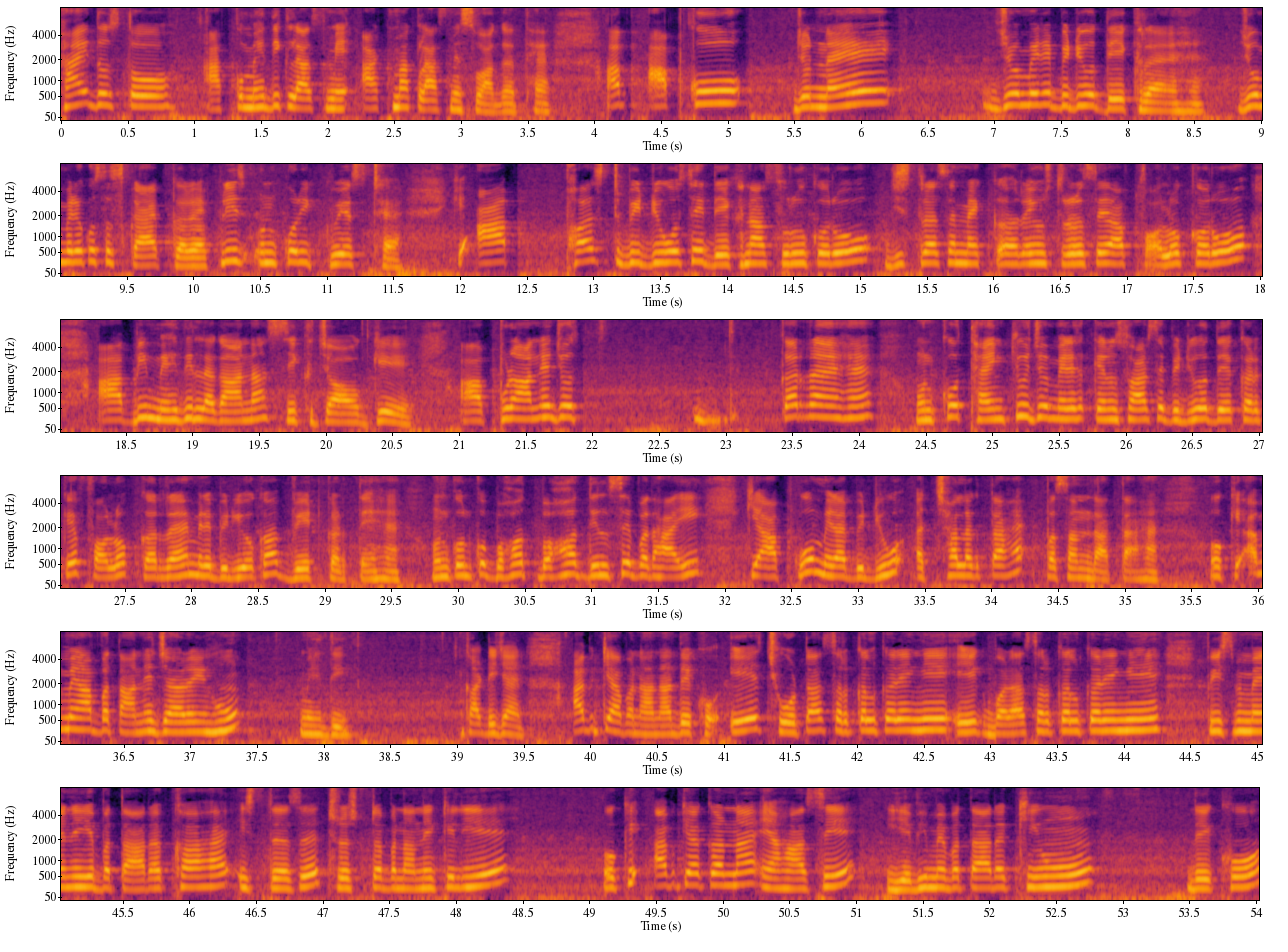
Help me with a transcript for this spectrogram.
हाय दोस्तों, आपको मेहंदी क्लास में, आठवां क्लास में स्वागत है। अब आपको जो नए, जो मेरे वीडियो देख रहे हैं, जो मेरे को सब्सक्राइब कर रहे हैं प्लीज़ उनको रिक्वेस्ट है कि आप फ़र्स्ट वीडियो से देखना शुरू करो। जिस तरह से मैं कह रही हूँ, उस तरह से आप फॉलो करो। आप भी मेहंदी लगाना सीख जाओगे। आप पुराने जो कर रहे हैं, उनको थैंक यू जो मेरे के अनुसार से वीडियो देख करके फॉलो कर रहे हैं, मेरे वीडियो का वेट करते हैं। उनको उनको बहुत बहुत दिल से बधाई कि आपको मेरा वीडियो अच्छा लगता है, पसंद आता है। ओके अब मैं आप बताने जा रही हूँ, मेहंदी का डिज़ाइन अब क्या बनाना, देखो एक छोटा सर्कल करेंगे, एक बड़ा सर्कल करेंगे। फिर इसमें मैंने ये बता रखा है, इस तरह से ट्रस्टा बनाने के लिए। ओके अब क्या करना है, यहाँ से ये भी मैं बता रखी हूँ। देखो।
